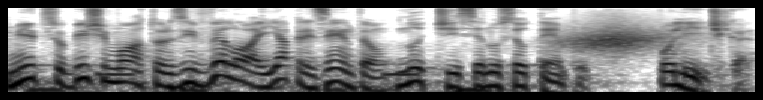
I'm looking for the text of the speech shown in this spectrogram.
Mitsubishi Motors e Veloy apresentam Notícia no seu tempo. Política.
